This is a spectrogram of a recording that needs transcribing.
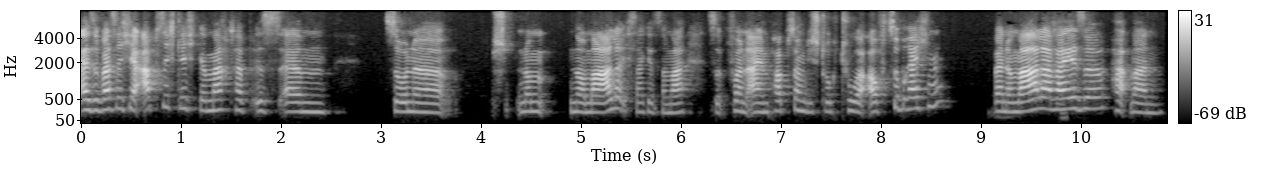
Also was ich ja absichtlich gemacht habe, ist ähm, so eine normale, ich sage jetzt normal, so von einem Popsong die Struktur aufzubrechen. Weil normalerweise hat man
